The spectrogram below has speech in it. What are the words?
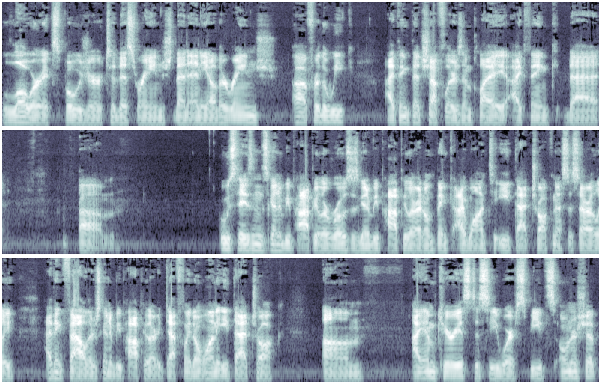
lower exposure to this range than any other range uh, for the week. I think that Scheffler's in play. I think that um, Oosthuizen is going to be popular. Rose is going to be popular. I don't think I want to eat that chalk necessarily. I think Fowler's going to be popular. I definitely don't want to eat that chalk. Um, I am curious to see where Spieth's ownership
